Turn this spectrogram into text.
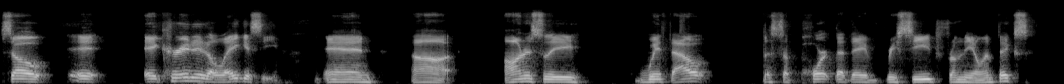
So it, it created a legacy. And uh, honestly, without the support that they've received from the Olympics,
